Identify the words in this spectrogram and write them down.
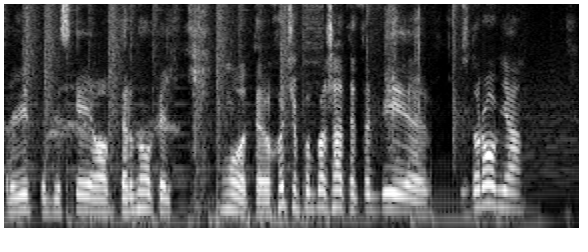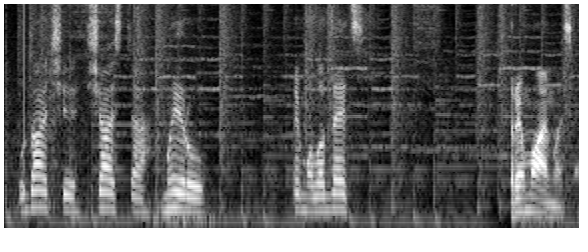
привіт тобі з Києва в Тернопіль. От, е, хочу побажати тобі здоров'я, удачі, щастя, миру. Ти молодець. Тримаймося.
